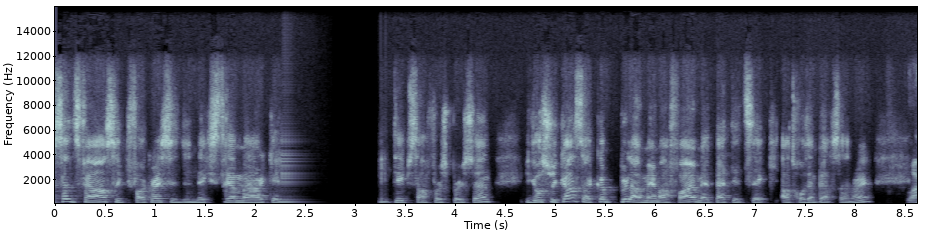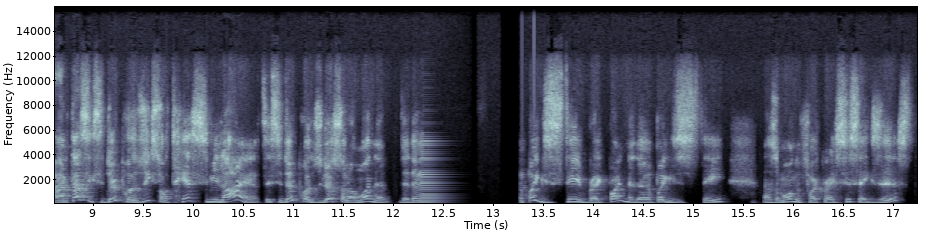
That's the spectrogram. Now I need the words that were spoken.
seule différence, c'est que Far Cry, c'est d'une extrême meilleure qualité puis c'est en first person. Puis Ghost Recon, c'est un peu la même affaire, mais pathétique, en troisième personne. Hein. En même temps, c'est que ces deux produits qui sont très similaires. ces deux produits-là, selon moi, ne, devraient pas exister. Breakpoint ne devrait pas exister dans un monde où Far Cry 6 existe.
